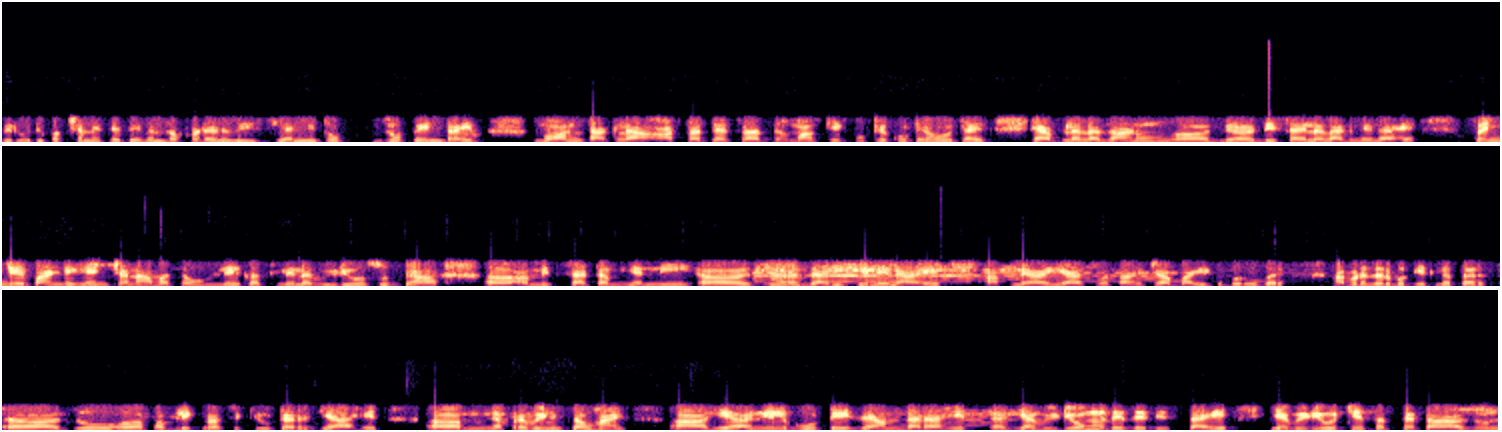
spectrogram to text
विरोधी पक्षनेते देवेंद्र फडणवीस यांनी तो जो पेनड्राईव्ह बॉम्ब टाकला आता त्याचा धमाके कुठे कुठे होत आहेत हे आपल्याला जाणून दिसायला लागलेलं आहे. संजय पांडे यांच्या नावाचा उल्लेख असलेला व्हिडिओ सुद्धा अमित साटम यांनी जारी केलेला आहे आपल्या या स्वतःच्या बाईट बरोबर. आपण जर बघितलं तर जो पब्लिक प्रॉसिक्युटर जे आहेत प्रवीण चव्हाण हे अनिल गोटे जे आमदार आहेत या व्हिडिओमध्ये जे दिसत आहे. या व्हिडिओची सत्यता अजून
